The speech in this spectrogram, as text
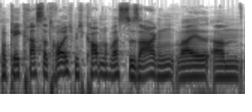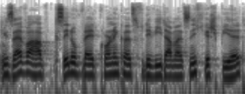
Okay, krass, da traue ich mich kaum noch was zu sagen, weil ähm, ich selber habe Xenoblade Chronicles für die Wii damals nicht gespielt.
